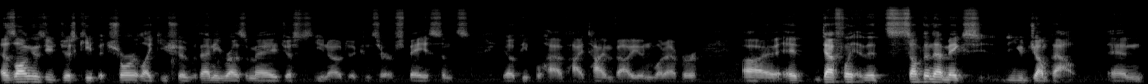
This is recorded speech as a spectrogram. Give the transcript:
as long as you just keep it short, like you should with any resume, just you know, to conserve space, since you know people have high time value and whatever. Uh, it definitely it's something that makes you jump out. And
